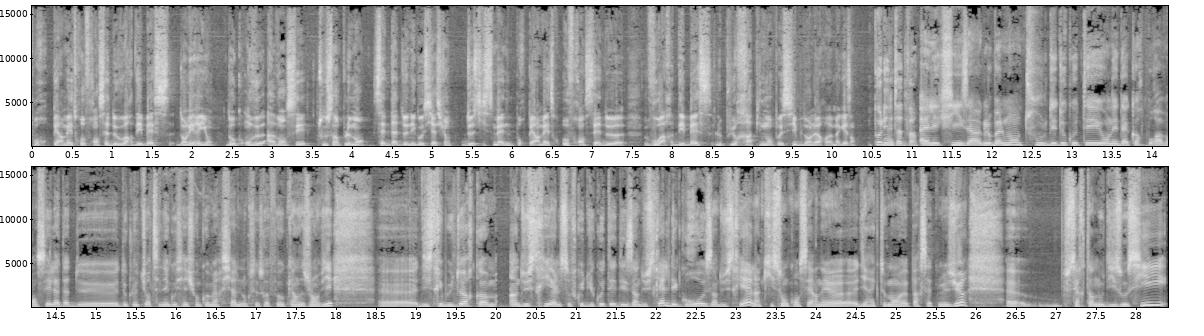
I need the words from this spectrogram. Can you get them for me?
pour permettre aux Français de voir des baisses dans les rayons. Donc on veut avancer tout simplement cette date de négociation de six semaines pour permettre aux Français de voir des baisses le plus rapidement possible dans leurs magasins. Pauline Tadevin. Alexis Isa, globalement, tout, des deux côtés, on est d'accord pour avancer la date de, clôture de ces négociations commerciales, donc que ce soit fait au 15 janvier, euh, distributeurs comme industriels. Sauf que du côté des industriels, des gros industriels hein, qui sont concernés euh, directement euh, par cette mesure, certains nous disent aussi,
